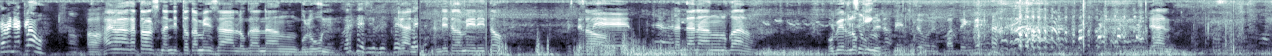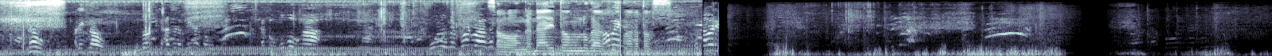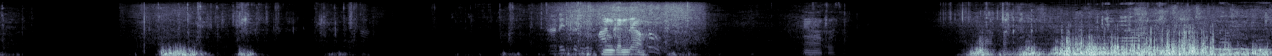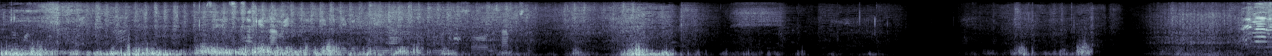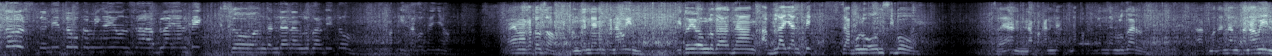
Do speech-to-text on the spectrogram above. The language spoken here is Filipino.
Kami ni Aklaw. Oh, hi mga katols, nandito kami sa lugar ng Buluon. Yan, nandito kami dito. So, ganda ng lugar. Overlooking. Yan. Aklaw. Alik wa. So, ang ganda ditong lugar mga katols. Ang ganda oh. Yan, ito. Kasi yung sasakyan namin, deliver kami na so natapos na. Hi mga kadols, nandito kami ngayon sa Blayan Peak. So ang ganda ng lugar dito. Oh, ang ganda ng tanawin. Ito yung lugar ng Ablayan Peak sa Buluon, Cebu. So ayan, napakanda, napakagandang lugar at magandang tanawin.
